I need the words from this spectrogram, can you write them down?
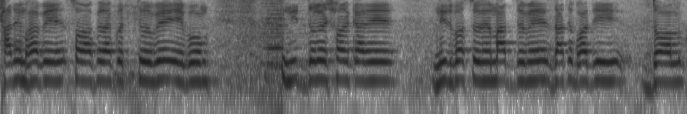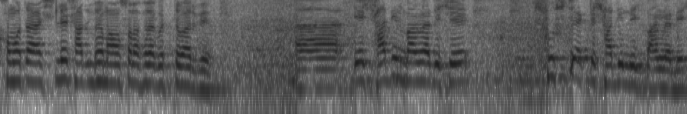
স্বাধীনভাবে চলাফেরা করতে হবে এবং নির্দলীয় সরকারে নির্বাচনের মাধ্যমে জাতীয়বাদী দল ক্ষমতা আসলে স্বাধীনভাবে মানুষ চলাফেরা করতে পারবে। এই স্বাধীন বাংলাদেশে সুষ্ঠু একটা স্বাধীন দেশ বাংলাদেশ।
